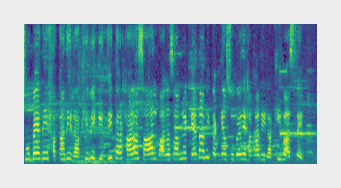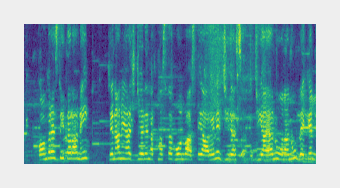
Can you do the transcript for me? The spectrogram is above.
ਸੂਬੇ ਦੇ ਹੱਕਾਂ ਦੀ ਰਾਖੀ ਵੀ ਕੀਤੀ ਤੇ 18 ਸਾਲ ਬਾਦਲ ਸਾਹਿਬ ਨੇ ਕਹਿਦਾ ਵੀ ਕੱਟਿਆ ਸੂਬੇ ਦੇ ਹੱਕਾਂ ਦੀ ਰਾਖੀ ਵਾਸਤੇ। ਕਾਂਗਰਸ ਦੀ ਤਰ੍ਹਾਂ ਨਹੀਂ, ਜਿਨ੍ਹਾਂ ਨੇ ਅੱਜ ਜਿਹੜੇ ਨਤਮਸਤਕ ਹੋਣ ਵਾਸਤੇ ਆ ਰਹੇ ਨੇ, ਜੀ ਜੀ ਆਇਆਂ ਨੂੰ, ਉਹਨਾਂ ਨੂੰ, ਲੇਕਿਨ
